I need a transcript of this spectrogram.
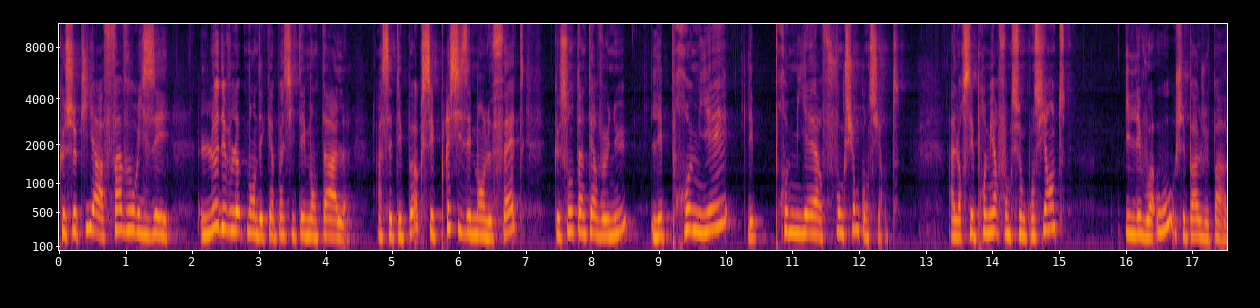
que ce qui a favorisé le développement des capacités mentales à cette époque, c'est précisément le fait que sont intervenus les, premiers, les premières fonctions conscientes. Alors ces premières fonctions conscientes, il les voit où? Je sais pas, je vais pas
